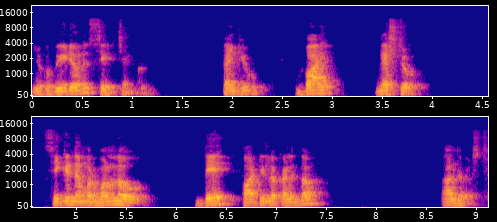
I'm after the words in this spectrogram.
ఈ యొక్క వీడియోని షేర్ చేయండి. Thank you bye next secret number వన్లో డే పార్టీలో కలుద్దాం. ఆల్ ది బెస్ట్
